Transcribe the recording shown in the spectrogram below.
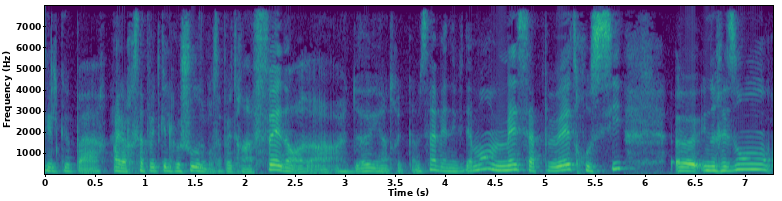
quelque part. Alors, ça peut être quelque chose, bon, ça peut être un fait, dans un, un deuil, un truc comme ça, bien évidemment, mais ça peut être aussi euh, une raison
